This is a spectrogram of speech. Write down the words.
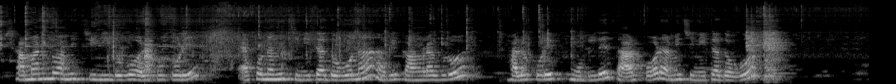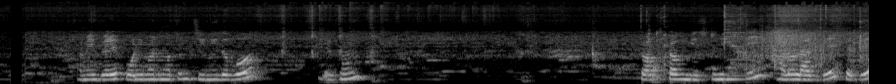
সামান্য আমি চিনি দেবো অল্প করে। এখন আমি চিনিটা দেবো না, আগে কাঁকড়াগুলো ভালো করে ফুটলে তারপর আমি চিনিটা দেবো। আমি বেড়ে পরিমাণ মতন চিনি দেবো। দেখুন। টক টক মিষ্টি মিষ্টি ভালো লাগবে খেতে।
